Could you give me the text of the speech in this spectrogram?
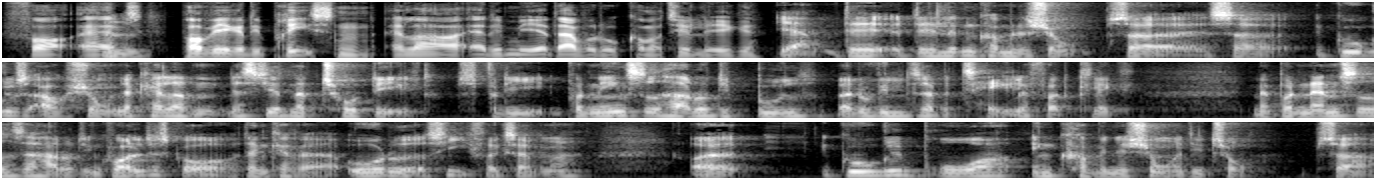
for at mm. påvirke det prisen, eller er det mere der, hvor du kommer til at ligge? Ja, det, det er lidt en kombination. Så, så Googles auktion, jeg kalder den, jeg siger, den er todelt. Fordi på den ene side har du dit bud, hvad du er villig til at betale for et klik. Men på den anden side, så har du din quality score, den kan være 8 ud af 10 for eksempel. Og Google bruger en kombination af de to. Så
